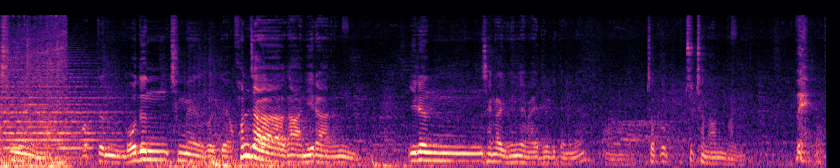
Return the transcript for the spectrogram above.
측면이나 어떤 모든 측면을 볼때 혼자가 아니라는 이런 생각이 굉장히 많이 들기 때문에 어, 적극 추천하는 바입니다.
